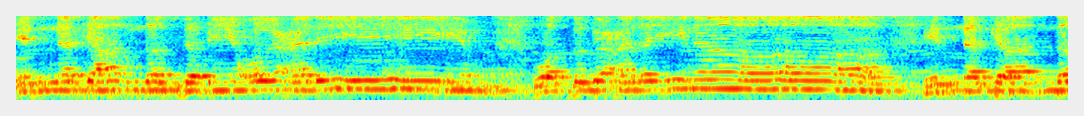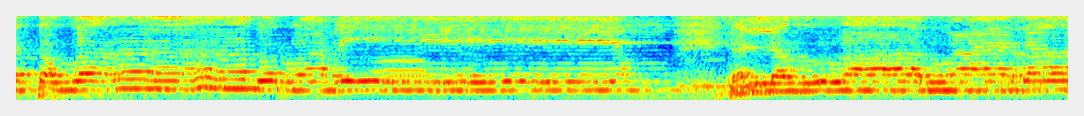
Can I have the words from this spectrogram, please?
إنك أنت السميع العليم. وتب علينا إنك أنت التواب الرحيم. صلى الله على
